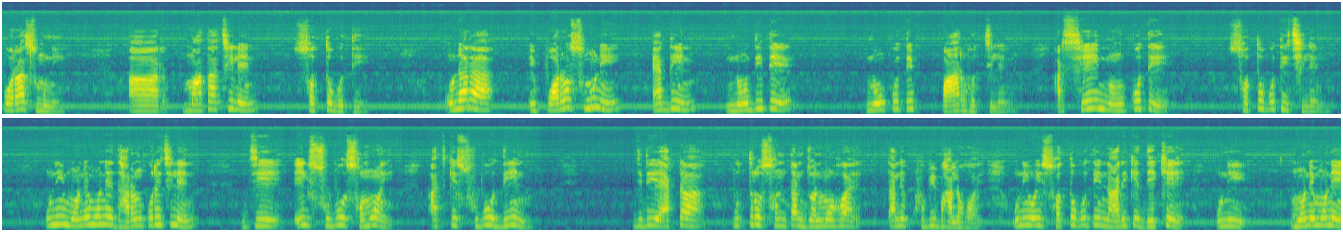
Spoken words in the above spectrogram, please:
পরাশমুনি আর মাতা ছিলেন সত্যবতী। ওনারা এই পরশমুনি একদিন নদীতে নৌকোতে পার হচ্ছিলেন আর সেই নৌকোতে সত্যবতী ছিলেন। উনি মনে মনে ধারণ করেছিলেন যে এই শুভ সময়, আজকে শুভ দিন, যদি একটা পুত্র সন্তান জন্ম হয় তাহলে খুবই ভালো হয়। উনি ওই সত্যবতী নারীকে দেখে উনি মনে মনে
